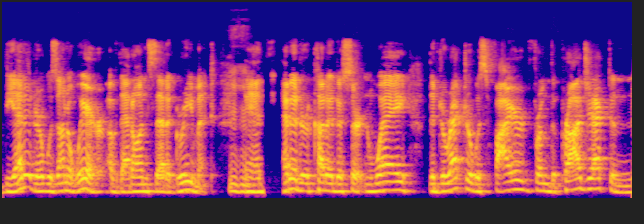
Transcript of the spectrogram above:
the editor was unaware of that onset agreement. Mm-hmm. and the editor cut it a certain way. The director was fired from the project and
